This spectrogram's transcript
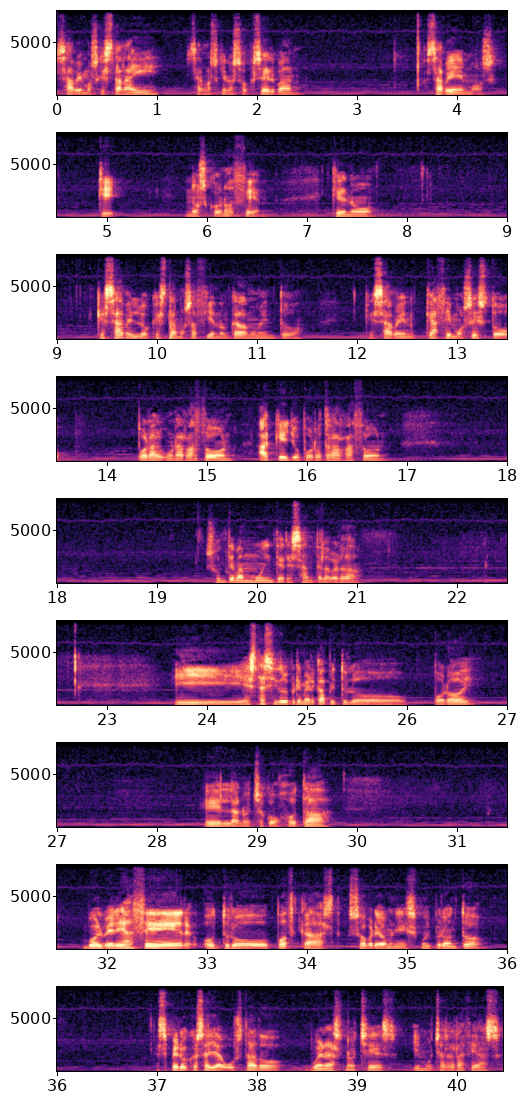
Sabemos que están ahí, sabemos que nos observan, sabemos nos conocen, que no que saben lo que estamos haciendo en cada momento, que saben que hacemos esto por alguna razón, aquello por otra razón. Es un tema muy interesante, la verdad. Y este ha sido el primer capítulo por hoy. En la noche con J. Volveré a hacer otro podcast sobre ovnis muy pronto. Espero que os haya gustado. Buenas noches y muchas gracias.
